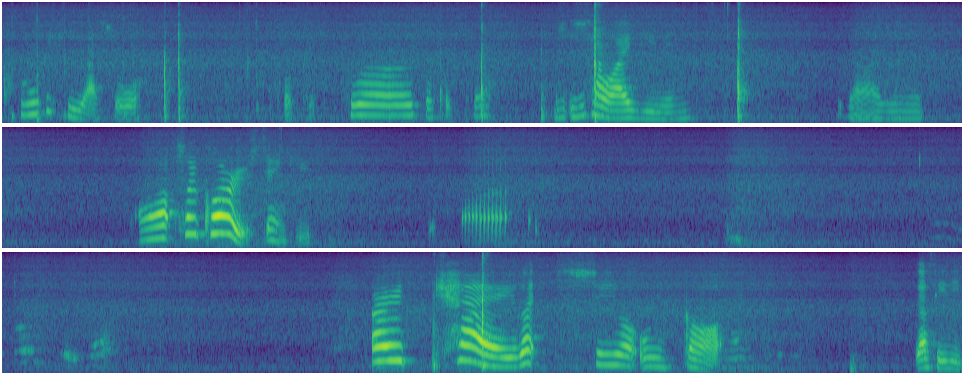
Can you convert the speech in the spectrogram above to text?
come over here. I saw. Focus plus. Focus plus. This is how I view in diving. Oh, uh, so close. Thank you. Okay, let's see what we got. That's easy,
